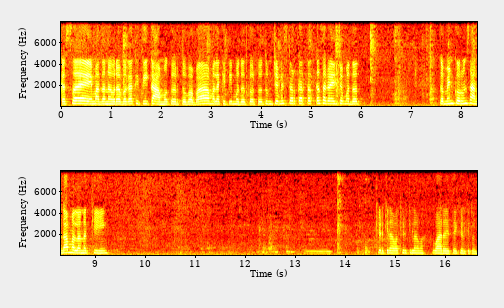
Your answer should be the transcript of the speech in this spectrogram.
कसं आहे माझा नवरा बघा किती काम करतो बाबा मला किती मदत करतो. तुमचे मिस्टर करतात का सगळ्यांची मदत? कमेंट करून सांगा मला नक्की. खिडकी लावा खिडकी लावा. वारा येते खिडकीतून.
